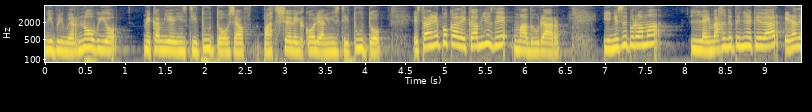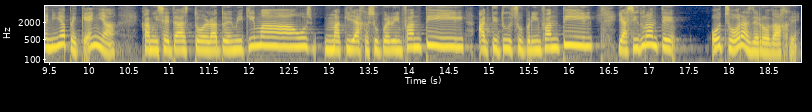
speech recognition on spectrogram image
Mi primer novio, me cambié de instituto, o sea, pasé del cole al instituto. Estaba en época de cambios de madurar. Y en ese programa la imagen que tenía que dar era de niña pequeña. Camisetas todo el rato de Mickey Mouse, maquillaje súper infantil, actitud súper infantil. Y así durante ocho horas de rodaje.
